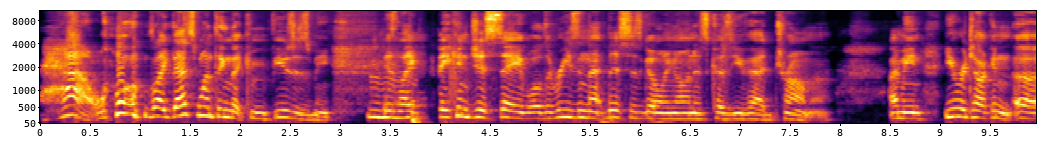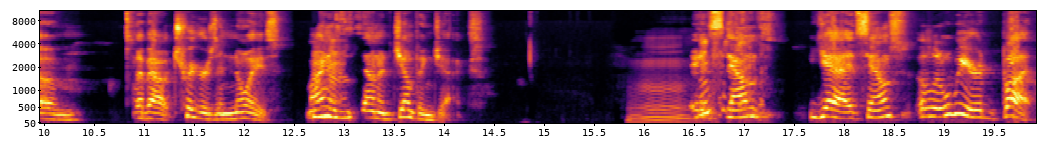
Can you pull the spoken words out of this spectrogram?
"How?" like that's one thing that confuses me Mhm. is like they can just say, "Well, the reason that this is going on is because you've had trauma." I mean, you were talking um, about triggers and noise. Mine is the sound of jumping jacks. Mm. It sounds, yeah, it sounds a little weird, but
